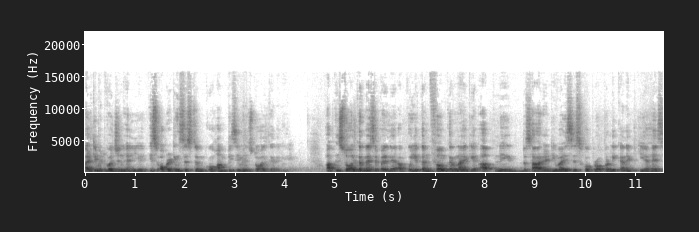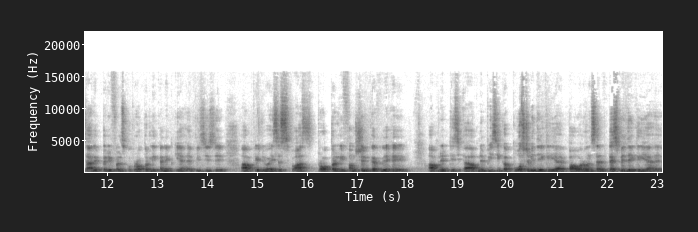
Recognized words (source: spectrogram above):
अल्टीमेट वर्जन है ये। इस ऑपरेटिंग सिस्टम को हम पीसी में इंस्टॉल करेंगे। अब इंस्टॉल करने से पहले आपको ये कंफर्म करना है कि आपने सारे डिवाइसेस को प्रॉपरली कनेक्ट किया है, सारे पेरिफल्स को प्रॉपरली कनेक्ट किया है पीसी से। आपके डिवाइसेस पास प्रॉपरली फ़ंक्शन कर रहे हैं। आपने आपने पीसी का पोस्ट भी देख लिया है पावर ऑन सेल्फ टेस्ट भी देख लिया है।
